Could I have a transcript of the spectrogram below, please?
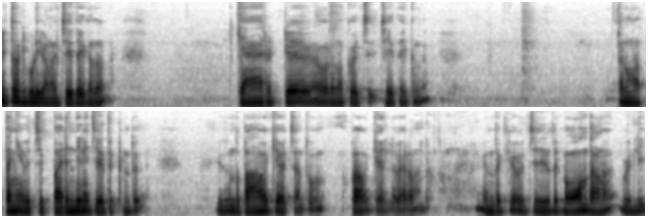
ഇത് അടിപൊളിയാണ് ചെയ്തേക്കുന്നത്. ക്യാരറ്റ് ഓരോന്നൊക്കെ വെച്ച് ചെയ്തേക്കുന്നത്. കാരണം മത്തങ്ങ വെച്ച് പരുന്തിനെ ചെയ്തിട്ടുണ്ട്. ഇതെന്താ പാവയ്ക്ക വെച്ചാൽ തോന്നുന്നു. പാവയ്ക്ക അല്ല വേറെ നല്ല എന്തൊക്കെയോ വെച്ച് ചെയ്തിട്ടുണ്ട്. ഓന്താണ് വലിയ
